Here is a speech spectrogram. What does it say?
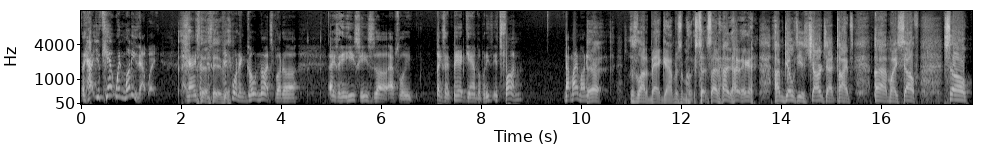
Like how you can't win money that way. Yeah, he's like, just pick one and go nuts. But uh, like I said, he's he's uh, absolutely like I said, bad gambler. But it's fun. Not my money. Yeah. There's a lot of bad gamblers amongst us. I, am guilty as charged at times uh, myself. So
